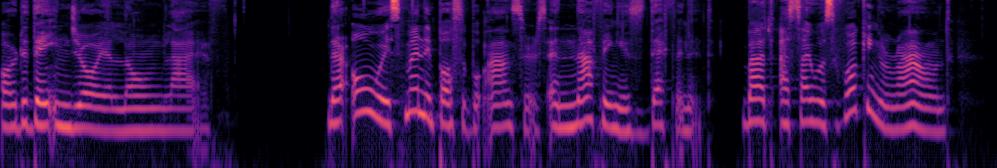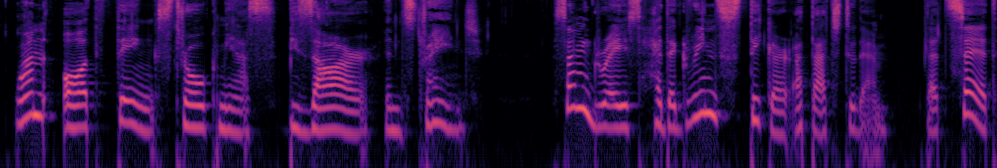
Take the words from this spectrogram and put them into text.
Or did they enjoy a long life? There are always many possible answers and nothing is definite. But as I was walking around, one odd thing struck me as bizarre and strange. Some graves had a green sticker attached to them that said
